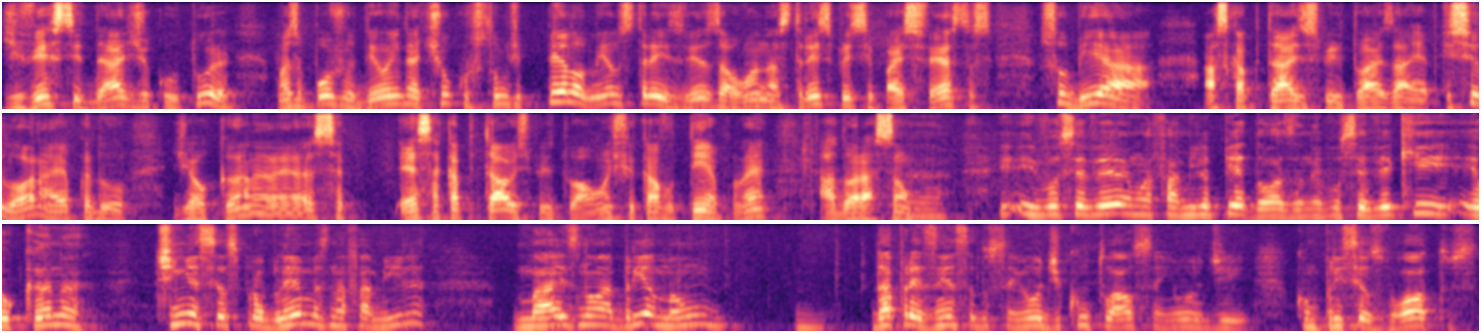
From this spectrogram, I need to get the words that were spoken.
diversidade de cultura, mas o povo judeu ainda tinha o costume de, pelo menos três vezes ao ano, nas três principais festas, subir às capitais espirituais da época. E Siló, na época do, de Elcana, era essa, essa capital espiritual, onde ficava o templo, né? a adoração. É. E, e você vê uma família piedosa, né? Você vê que Eucana tinha seus problemas na família, mas não abria mão da presença do Senhor, de cultuar o Senhor, de cumprir seus votos,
